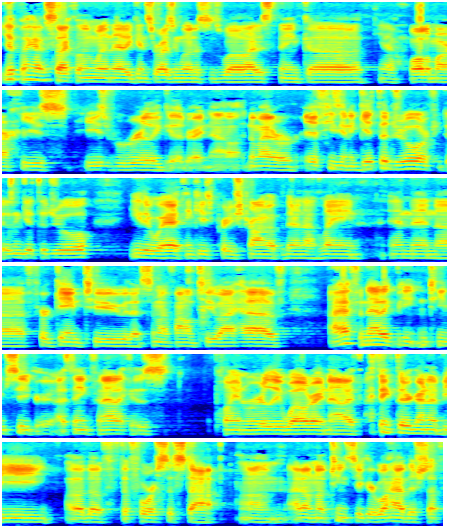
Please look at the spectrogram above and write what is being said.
Yep, I got Cyclone winning that against Rising Lotus as well. I just think, uh, yeah, Waldemar, he's he's really good right now. No matter if he's going to get the jewel or if he doesn't get the jewel, either way, I think he's pretty strong up there in that lane. And then uh, for game two, that semifinal two, I have I have Fnatic beating Team Secret. I think Fnatic is playing really well right now. I, think they're going to be uh, the the force to stop. Um, I don't know if Team Secret will have their stuff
